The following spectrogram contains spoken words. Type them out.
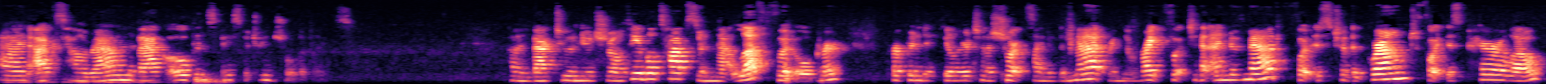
And exhale, round the back, open space between shoulder blades. Coming back to a neutral tabletop, turn that left foot over, perpendicular to the short side of the mat. Bring the right foot to the end of mat. Foot is to the ground, foot is parallel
